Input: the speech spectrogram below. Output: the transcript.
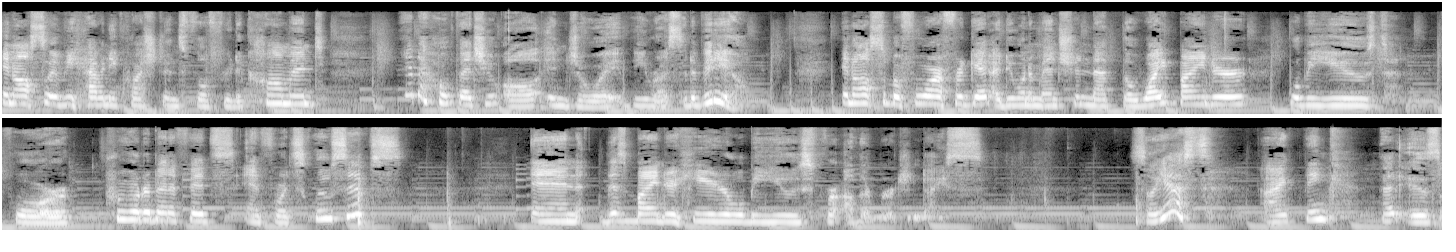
And also if you have any questions, feel free to comment. And I hope that you all enjoy the rest of the video. And also before I forget, I do want to mention that the white binder will be used for pre-order benefits and for exclusives. And this binder here will be used for other merchandise. So yes, I think that is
